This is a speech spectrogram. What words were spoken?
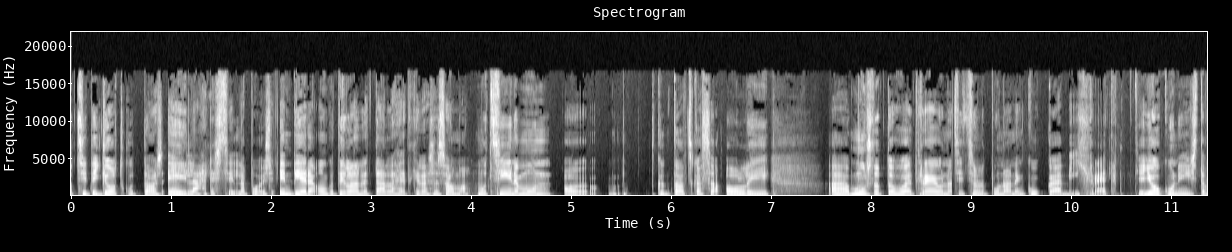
Mutta sitten jotkut taas ei lähde sillä pois. En tiedä, onko tilanne tällä hetkellä se sama. Mutta siinä mun kun tatskassa oli äh, mustat ohuet reunat, sitten se oli punainen kukka ja vihreät. Ja joku niistä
